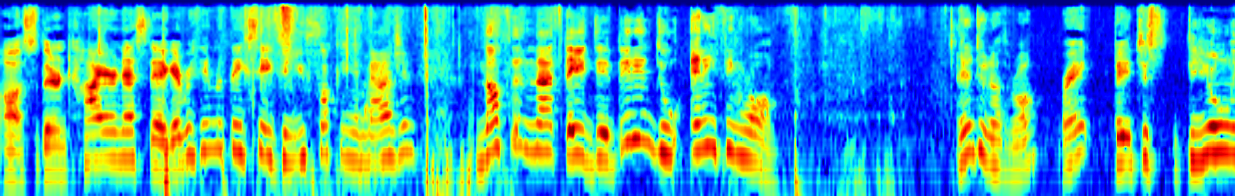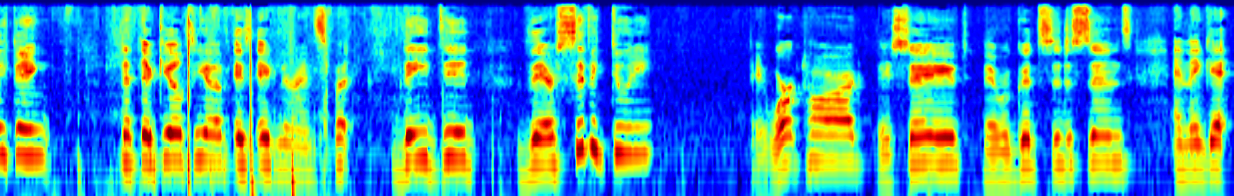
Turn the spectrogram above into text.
Uh, so their entire nest egg, everything that they say, can you fucking imagine? Nothing that they did, they didn't do anything wrong. They didn't do nothing wrong, right? They just the only thing that they're guilty of is ignorance, but they did their civic duty they worked hard, they saved, they were good citizens, and they get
